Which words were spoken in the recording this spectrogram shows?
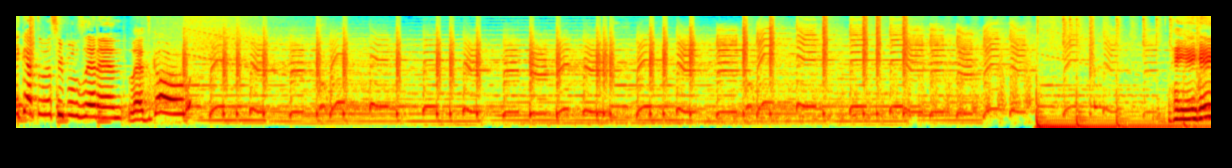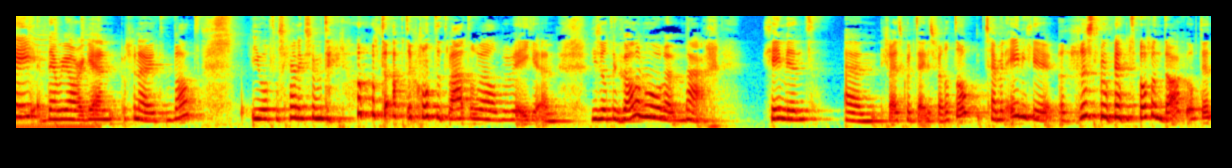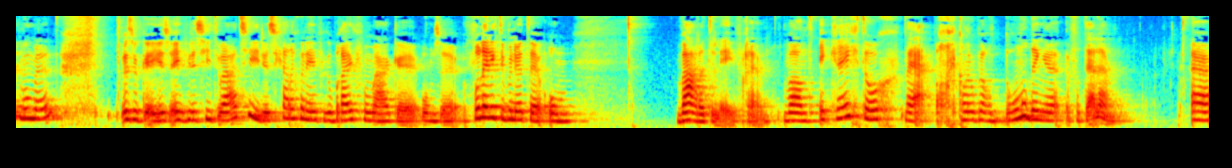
Ik heb er weer super zin in. Let's go! Hey, hey, hey, there we are again vanuit bad. Je hoort waarschijnlijk zo meteen op de achtergrond het water wel bewegen en je zult een galm horen, maar geen wind en geluidskwaliteit is verder top. Het zijn mijn enige rustmomenten op een dag op dit moment. Dus oké, is even de situatie. Dus ik ga er gewoon even gebruik van maken om ze volledig te benutten om waarde te leveren. Want ik kreeg toch, nou ja, oh, ik kan ook wel honderd dingen vertellen.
